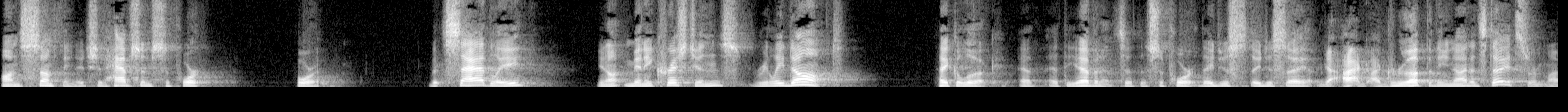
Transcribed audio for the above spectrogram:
on something, it should have some support for it. But sadly, you know, many Christians really don't take a look at, at the evidence, at the support. They just, they just say, yeah, I, I grew up in the United States, or my,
